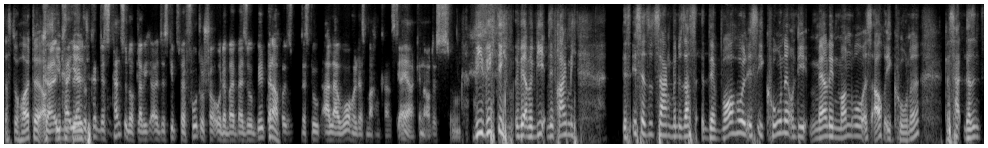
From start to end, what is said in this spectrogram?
dass du heute auf jedem kann, Bild... Ja, das kannst du doch, glaube ich, das gibt es bei Photoshop oder bei, bei so Bildern, genau. dass du à la Warhol das machen kannst. Ja, ja, genau. Das, wie wichtig, aber wie, wie frage ich mich, es ist ja sozusagen, wenn du sagst, der Warhol ist Ikone und die Marilyn Monroe ist auch Ikone, das hat, da sind,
